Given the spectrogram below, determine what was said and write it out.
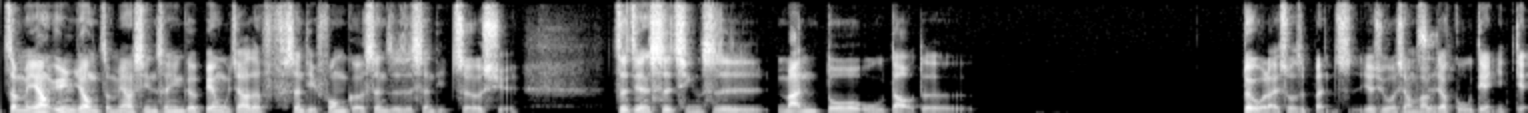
怎么样运用，怎么样形成一个编舞家的身体风格，甚至是身体哲学，这件事情是蛮多舞蹈的，对我来说是本质。也许我想法比较古典一点，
